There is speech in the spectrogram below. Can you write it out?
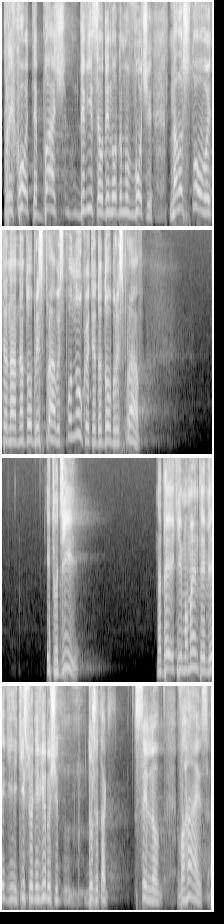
Приходьте, бач, дивіться один одному в очі, налаштовуйте на, на добрі справи, спонукуйте до добрих справ. І тоді, на деякі моменти, які- сьогодні віруючі дуже так сильно вагаються.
